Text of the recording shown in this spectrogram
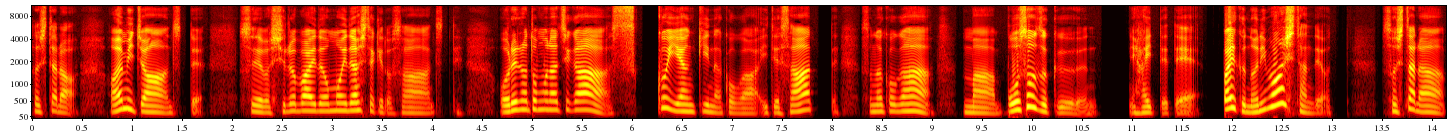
そしたら、あゆみちゃん、つって、そういえば白バイで思い出したけどさ、つって、俺の友達がすっごいヤンキーな子がいてさ、って、その子が、まあ、暴走族に入ってて、バイク乗り回したんだよ。そしたら、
